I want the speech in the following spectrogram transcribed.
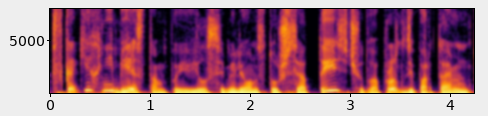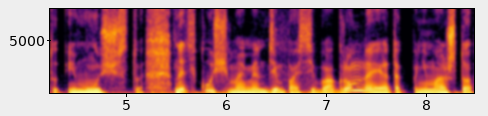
С каких небес там появился миллион сто шестьдесят тысяч? Вот вопрос к департаменту имущества. На текущий момент, Дим, спасибо огромное. Я так понимаю, что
